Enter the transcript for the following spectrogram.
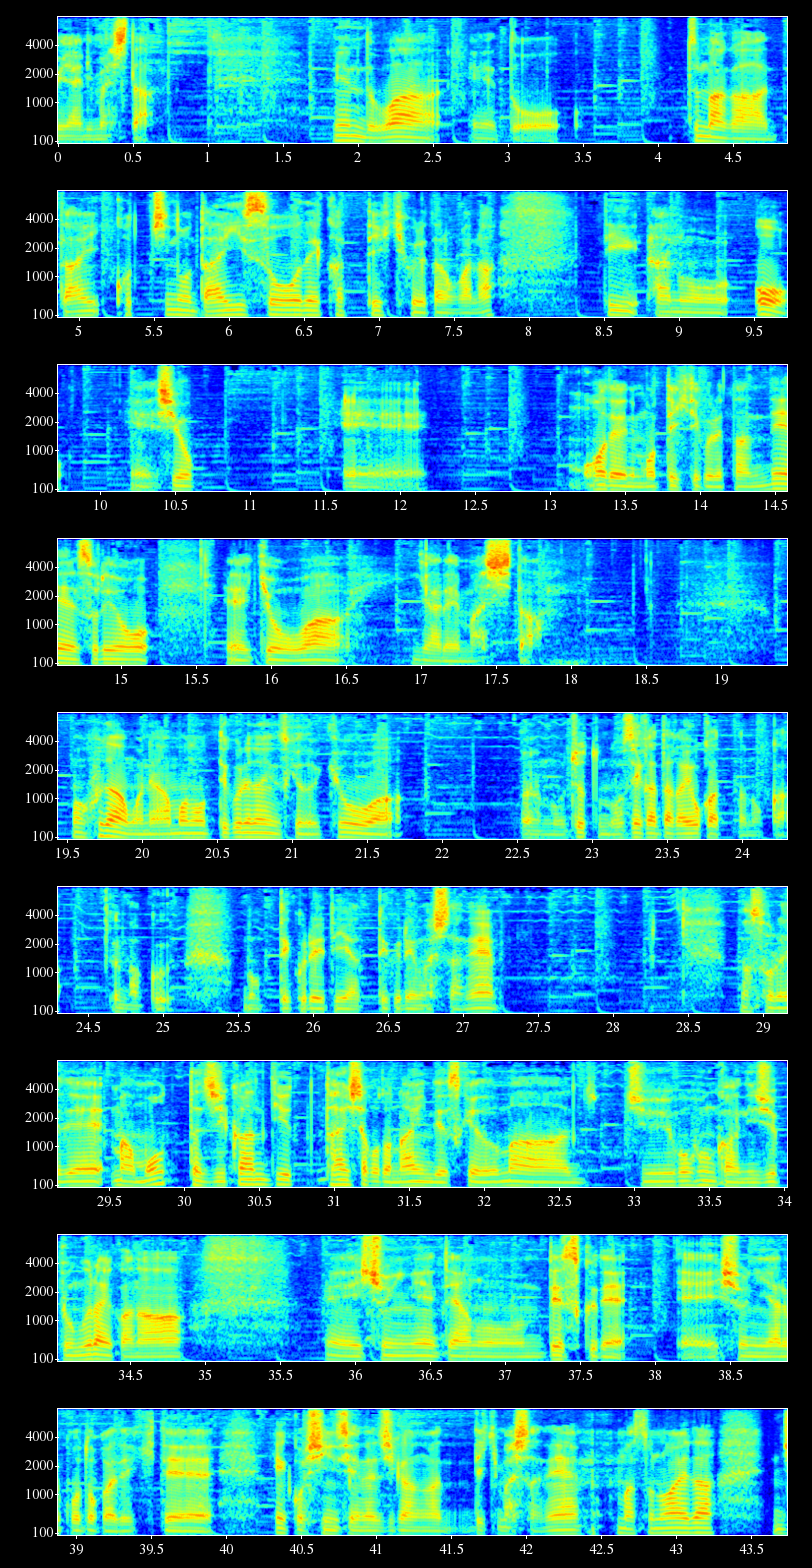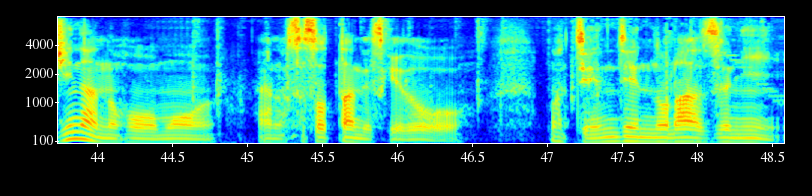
やりました。粘土は、えっ、ー、と、妻が大こっちのダイソーで買ってきてくれたのかな？っていう、あの、を、えー、塩、えー、ホテルに持ってきてくれたんで、それを、えー、今日はやれました。まあ、普段はね、あんま乗ってくれないんですけど、今日はあのちょっと乗せ方が良かったのかうまく乗ってくれてやってくれましたね。まあ、それで、まあ、持った時間っていうと大したことないんですけど、まあ、15分から20分ぐらいかな、えー、一緒にね、あのデスクで、えー、一緒にやることができて、結構神聖な時間ができましたね。まあ、その間、次男の方もあの誘ったんですけど、まあ、全然乗らずに、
